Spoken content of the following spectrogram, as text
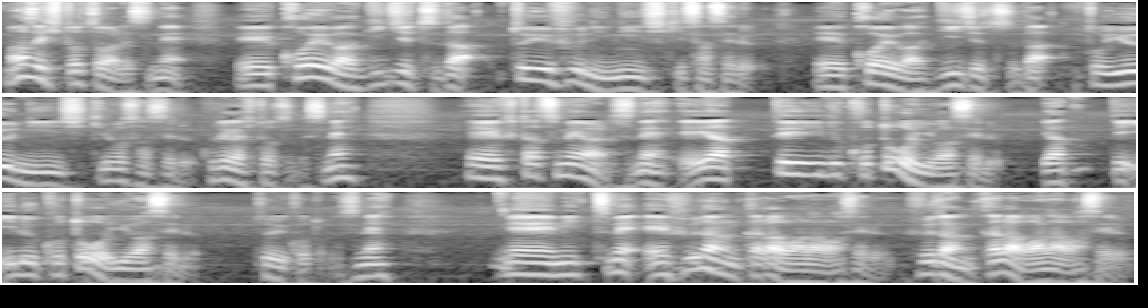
まず1つはですね、え声は技術だというふうに認識させる。え声は技術だという認識をさせる。これが1つですね。え2つ目はですね、やっていることを言わせる。やっていることを言わせるということですね。えー、3つ目、えー、普段から笑わせる。普段から笑わせる。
